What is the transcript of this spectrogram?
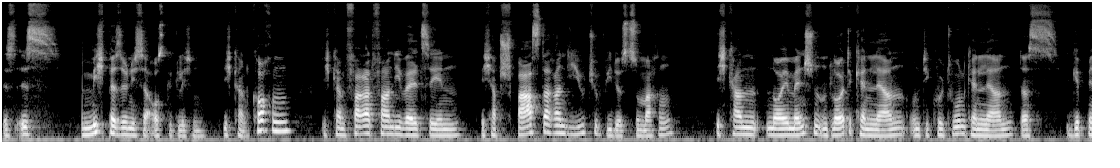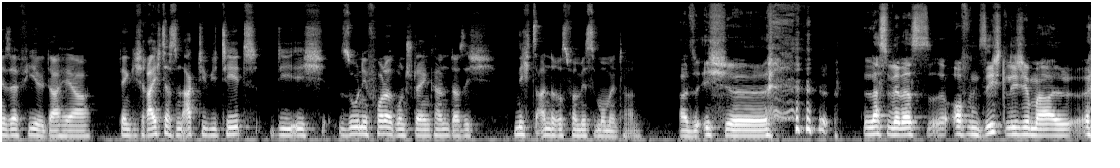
Es ist für mich persönlich sehr ausgeglichen. Ich kann kochen, ich kann Fahrradfahren die Welt sehen, ich habe Spaß daran, die YouTube-Videos zu machen. Ich kann neue Menschen und Leute kennenlernen und die Kulturen kennenlernen. Das gibt mir sehr viel. Daher denke ich, reicht das in Aktivität, die ich so in den Vordergrund stellen kann, dass ich nichts anderes vermisse momentan. Also ich äh, lassen wir das Offensichtliche mal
